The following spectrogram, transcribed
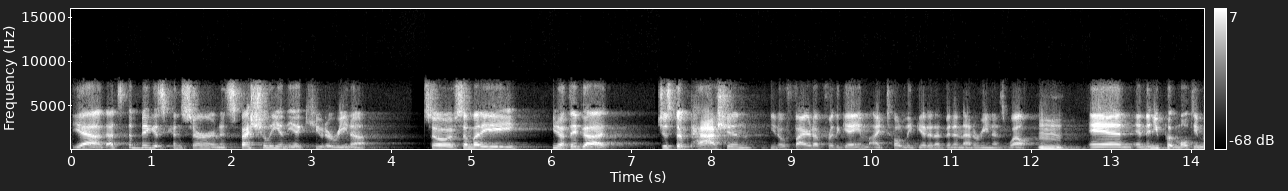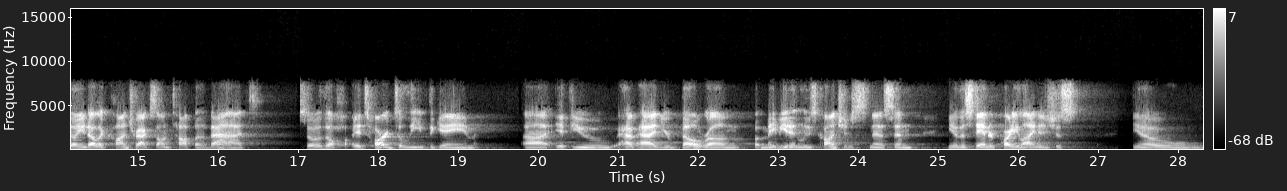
Yeah, that's the biggest concern, especially in the acute arena. So if somebody, you know, if they've got just their passion, you know, fired up for the game, I totally get it. I've been in that arena as well. Mm. And and then you put multi-million dollar contracts on top of that. So the it's hard to leave the game uh, if you have had your bell rung, but maybe you didn't lose consciousness, and you know the standard party line is just you know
